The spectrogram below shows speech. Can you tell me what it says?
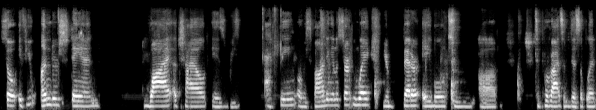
So if you understand why a child is reacting or responding in a certain way, you're better able to uh, to provide some discipline,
